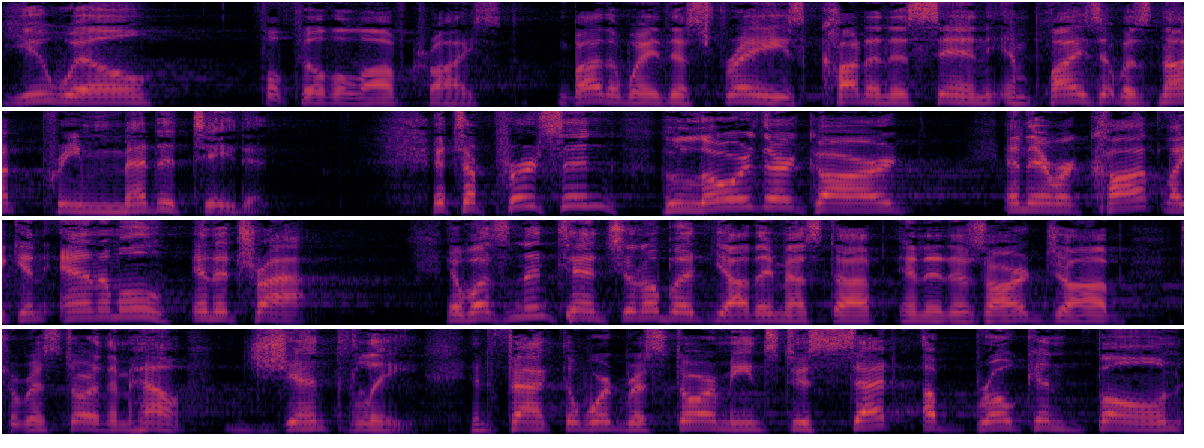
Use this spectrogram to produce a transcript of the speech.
you will fulfill the law of Christ. By the way, this phrase, caught in a sin, implies it was not premeditated. It's a person who lowered their guard and they were caught like an animal in a trap. It wasn't intentional, but yeah, they messed up and it is our job to restore them. How? Gently. In fact, the word restore means to set a broken bone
